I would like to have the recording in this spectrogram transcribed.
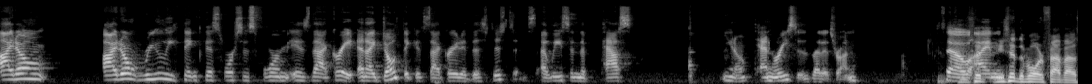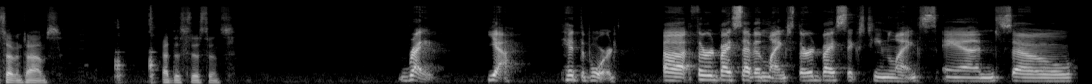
I don't I don't really think this horse's form is that great. And I don't think it's that great at this distance, at least in the past, you know, 10 races that it's run. So he's hit, I'm he's hit the board five out of seven times at this distance. Right. Yeah. Hit the board. Uh, third by seven lengths, third by 16 lengths. And so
